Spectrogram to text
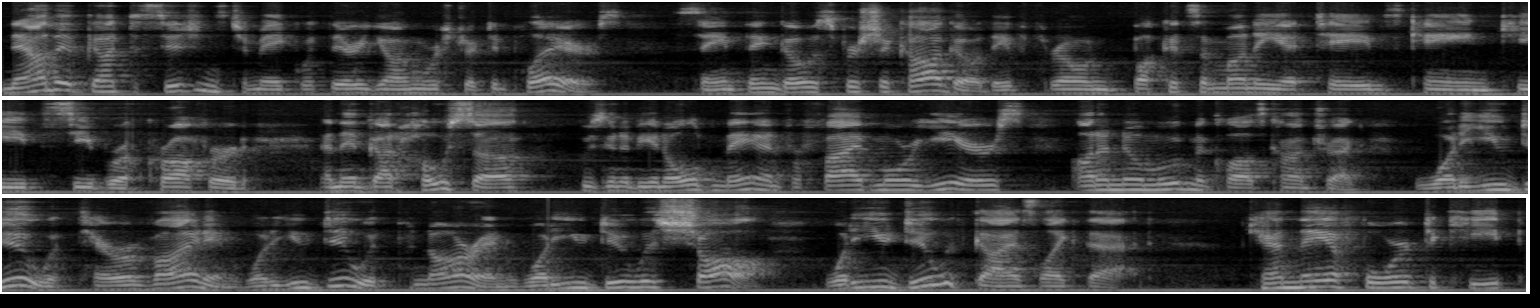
Now they've got decisions to make with their young restricted players. Same thing goes for Chicago. They've thrown buckets of money at Toews, Kane, Keith, Seabrook, Crawford, and they've got Hossa, who's going to be an old man for five more years on a no movement clause contract. What do you do with Teravainen? What do you do with Panarin? What do you do with Shaw? What do you do with guys like that? Can they afford to keep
